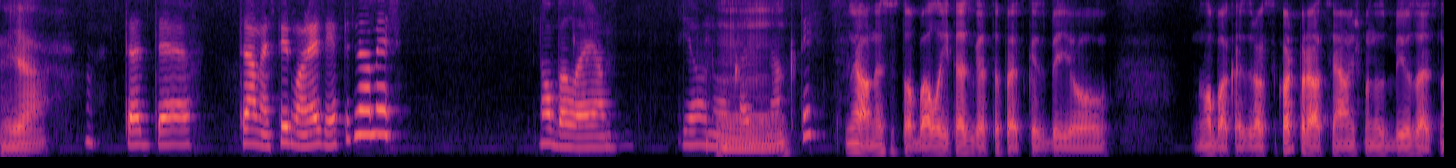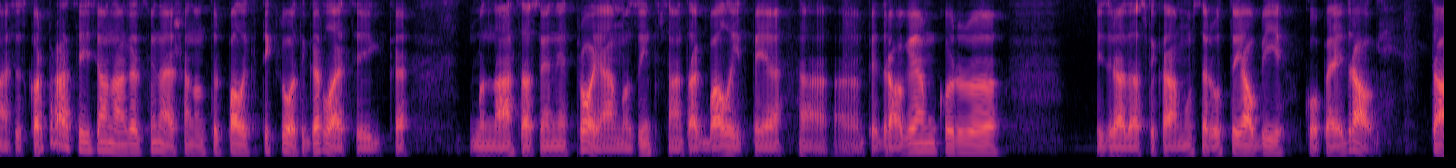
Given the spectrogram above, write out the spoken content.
Jā. Tad eh, tā mēs pirmo reizi iepazināmies, nobalējām jau no kāda nakti. Jā, un es uz to balīti aizgāju, tāpēc, ka es biju labākais draugs ar korporācijām. Viņš man bija uzaicinājis uz korporācijas jaunā gada svinēšanu, un tur palika tik ļoti garlaicīgi, ka man nācās vien iet projām uz interesantāku balīti pie, pie draugiem, kur izrādās, ka mums ar Rutu jau bija kopēji draugi. Tā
